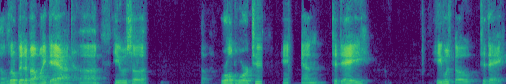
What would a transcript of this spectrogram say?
a little bit about my dad. Uh, he was a World War II, and today he was go today.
